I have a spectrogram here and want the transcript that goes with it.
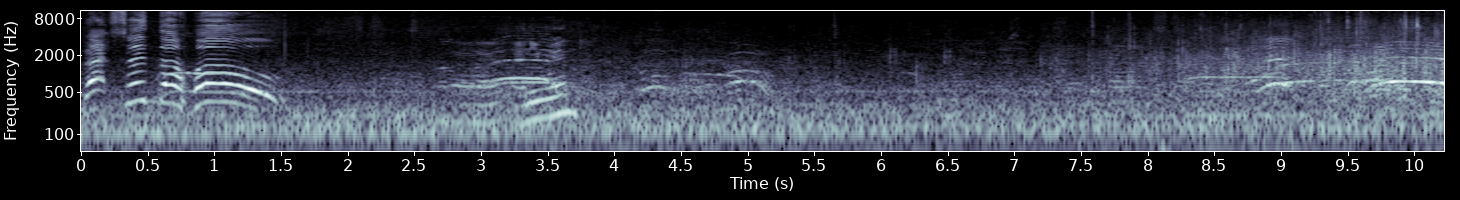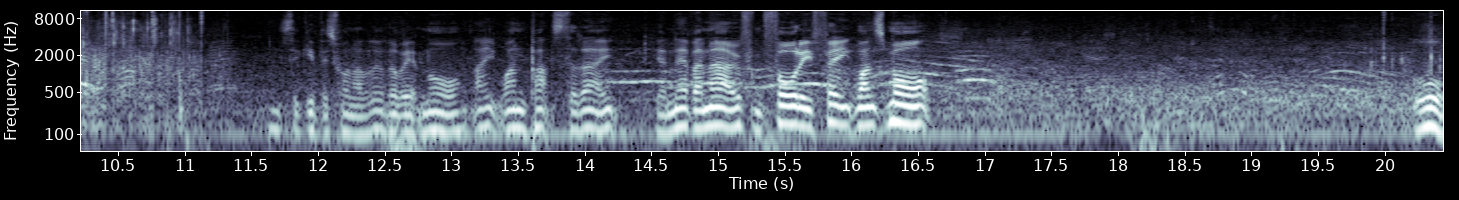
That's in the hole! Uh, any wind? Needs to give this one a little bit more. Eight one putts today. You never know from 40 feet once more. Ooh.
